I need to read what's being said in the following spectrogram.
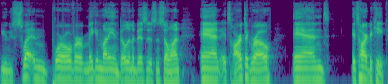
you sweat and pour over making money and building a business and so on, and it's hard to grow, and it's hard to keep.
